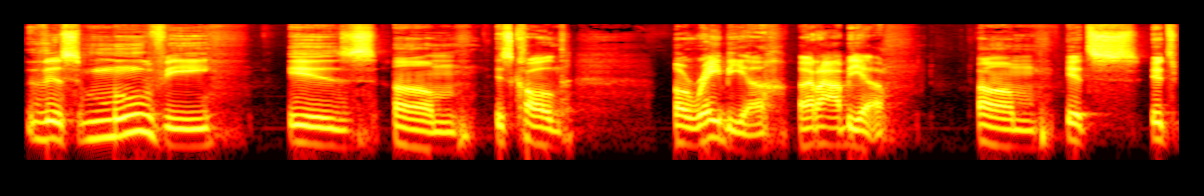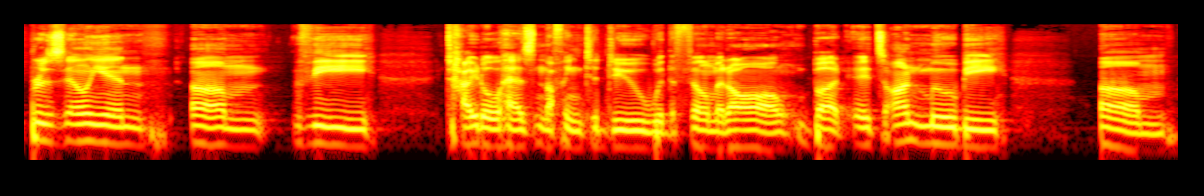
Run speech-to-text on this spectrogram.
this movie is um is called Arabia, Arabia. Um, it's it's Brazilian. Um, the title has nothing to do with the film at all, but it's on Mubi, um,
